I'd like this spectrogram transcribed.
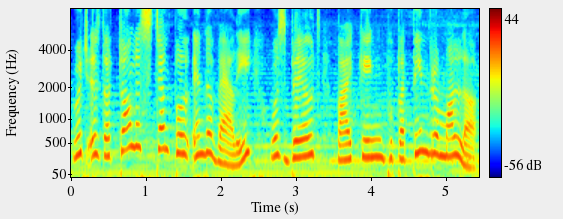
which is the tallest temple in the valley, was built by King Bhupatindra Malla.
